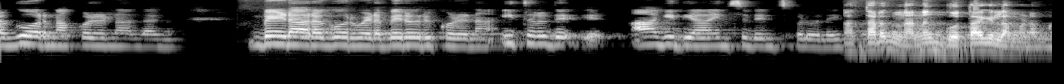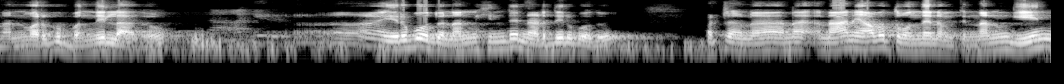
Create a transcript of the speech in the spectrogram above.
ರಘು ಅವ್ರನ್ನ ಹಾಕೊಳ್ಳೋಣ ಅಂದಾಗ? ಬೇಡ ಅವ್ರು ಬೇಡ, ಬೇರೆಯವ್ರಿಗೆ ಕೊಡೋಣ. ಈ ತರದ ಆಗಿದ್ಯಾ ಇನ್ಸಿಡೆಂಟ್ಸ್ಗಳು ಗಳು ಆ ಥರದ್ದು ನನಗೆ ಗೊತ್ತಾಗಿಲ್ಲ ಮೇಡಮ್ ನನ್ವರೆಗೂ ಬಂದಿಲ್ಲ ಅದು. ಇರ್ಬೋದು ನನ್ನ ಹಿಂದೆ ನಡೆದಿರ್ಬೋದು. ಬಟ್ ನಾನು ಯಾವತ್ತೂ ಒಂದೇ ನಂಬ್ತೀನಿ. ನನ್ಗೆ ಏನು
